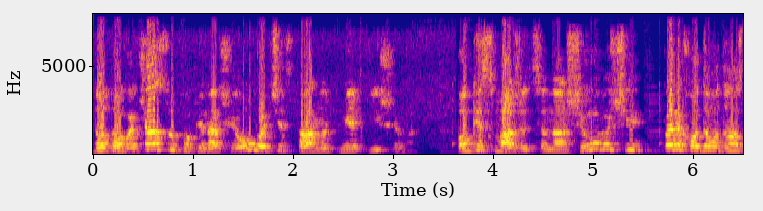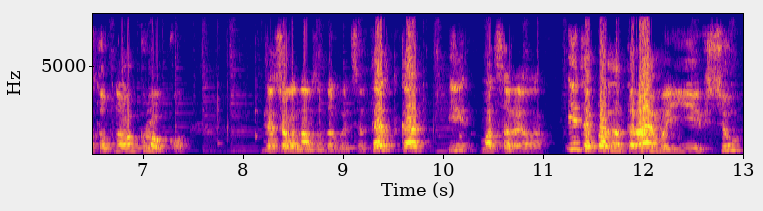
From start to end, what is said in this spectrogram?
До того часу, поки наші овочі стануть м'якішими. Поки смажаться наші овочі, переходимо до наступного кроку. Для цього нам знадобиться тертка і моцарела. І тепер натираємо її всю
